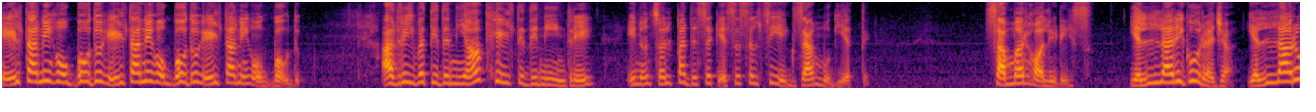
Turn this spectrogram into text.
ಹೇಳ್ತಾನೆ ಹೋಗ್ಬೋದು ಹೇಳ್ತಾನೆ ಹೋಗ್ಬೋದು ಹೇಳ್ತಾನೆ ಹೋಗ್ಬೋದು ಆದರೆ ಇವತ್ತು ಇದನ್ನು ಯಾಕೆ ಹೇಳ್ತಿದ್ದೀನಿ ಅಂದರೆ ಇನ್ನೊಂದು ಸ್ವಲ್ಪ ದಿವಸಕ್ಕೆ S S L C exam ಮುಗಿಯುತ್ತೆ ಸಮ್ಮರ್ ಹಾಲಿಡೇಸ್ ಎಲ್ಲರಿಗೂ ರಜಾ ಎಲ್ಲರೂ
